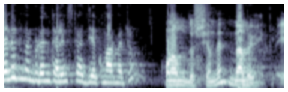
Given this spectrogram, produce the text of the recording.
என்டர்டைன்மெண்ட்டுடன் கலின்ஸ்டா ஜெயக்குமார் மற்றும் குணம் துஷ்யந்தன். நன்றி நேர்களே.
